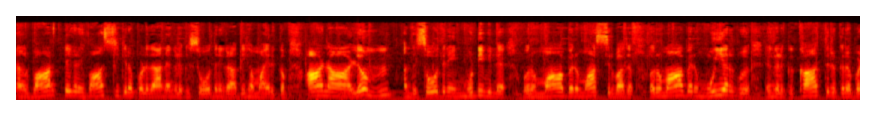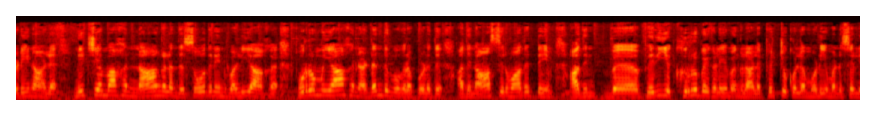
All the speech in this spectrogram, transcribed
நாங்கள் வார்த்தைகளை வாசிக்கிற பொழுதுதான் எங்களுக்கு சோதனைகள் அதிகமாக இருக்கும். ஆனாலும் அந்த சோதனையின் முடிவில் ஒரு மாபெரும் ஆசிர்வாதம் ஒரு மாபெரும் உயர்வு எங்களுக்கு காத்திருக்கிறபடினால நிச்சயமாக நாங்கள் அந்த சோதனையின் வழியாக பொறுமையாக நடந்து போகிற பொழுது அதன் ஆசிர்வாதத்தையும் அதன் பெரிய கிருபைகளையும் எங்களால் பெற்றுக்கொள்ள முடியும் என்று சொல்லி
